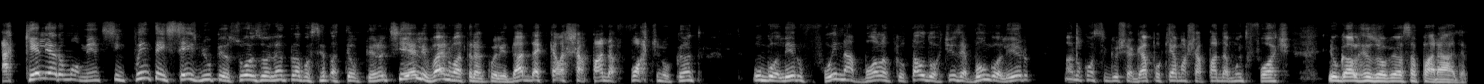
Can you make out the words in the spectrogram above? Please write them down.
aquele era o momento, 56 mil pessoas olhando para você bater o pênalti, e ele vai numa tranquilidade, dá aquela chapada forte no canto o goleiro foi na bola, porque o tal do Ortiz é bom goleiro, mas não conseguiu chegar porque é uma chapada muito forte e o Galo resolveu essa parada.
